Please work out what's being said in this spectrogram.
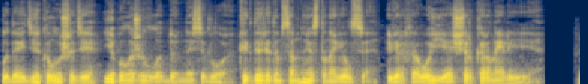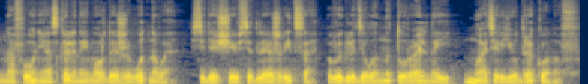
Подойдя к лошади, я положил ладонь на седло, когда рядом со мной остановился верховой ящер Корнелии. На фоне оскаленной мордой животного, сидящая в седле жрица выглядела натуральной матерью драконов.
